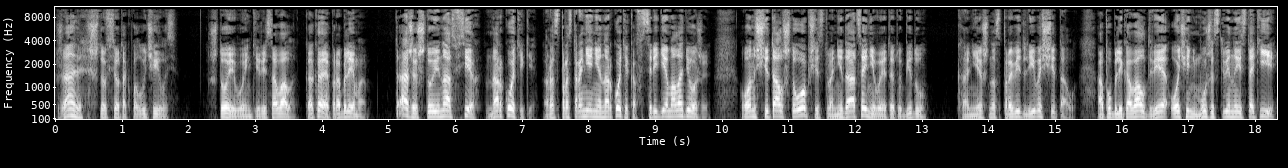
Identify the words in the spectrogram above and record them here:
Жаль, что все так получилось. Что его интересовало? Какая проблема?» Та же, что и нас всех, наркотики, распространение наркотиков в среде молодежи. Он считал, что общество недооценивает эту беду. Конечно, справедливо считал. Опубликовал две очень мужественные статьи,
